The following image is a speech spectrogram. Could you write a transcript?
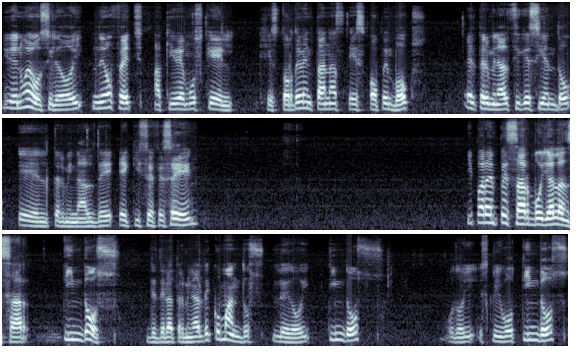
Y de nuevo si le doy NeoFetch aquí vemos que el gestor de ventanas es OpenBox el terminal sigue siendo el terminal de XFCE. Y para empezar voy a lanzar TIN2. Desde la terminal de comandos le doy TIN2 o doy, escribo TIN2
